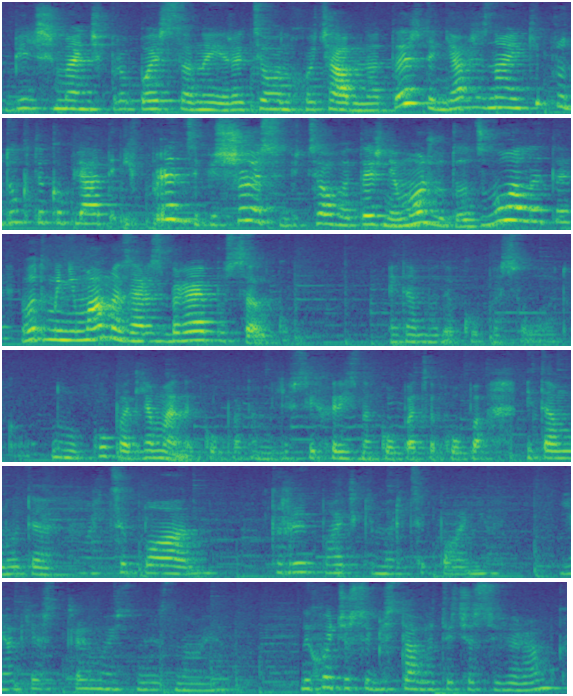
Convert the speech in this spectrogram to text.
більш-менш прописаний раціон хоча б на тиждень, я вже знаю, які продукти купляти. І в принципі, що я собі цього тижня можу дозволити. От мені мама зараз збирає посилку. І там буде купа солодкого. Ну, купа для мене купа, там для всіх різна купа, це купа. І там буде марципан. Три пачки марципанів. Як я стримуюсь, не знаю. Не хочу собі ставити часові рамки,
